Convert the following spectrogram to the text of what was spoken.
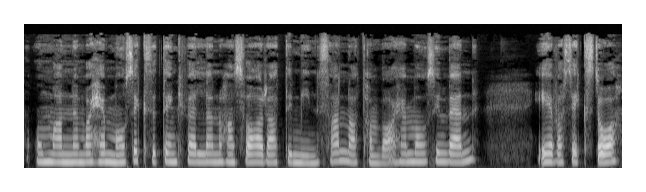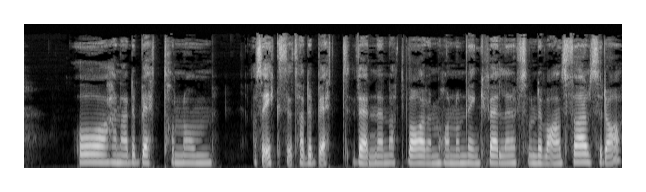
och mannen var hemma hos exet den kvällen och han svarar att det minns han och att han var hemma hos sin vän Eva sex då. Och han hade bett honom, alltså exet hade bett vännen att vara med honom den kvällen eftersom det var hans födelsedag.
